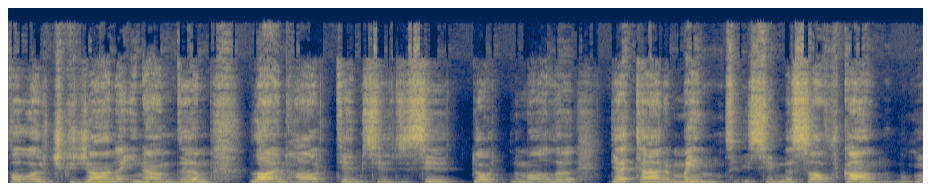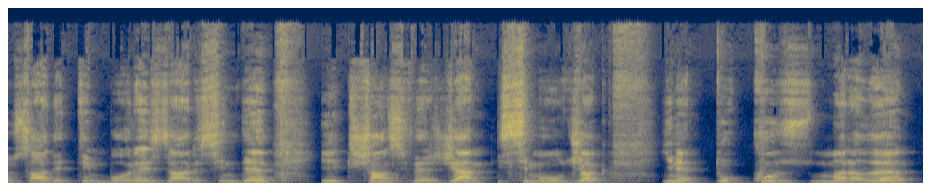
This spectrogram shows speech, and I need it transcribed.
favori çıkacağına inandığım Lionheart temsilcisi 4 numaralı Determined isimli safkan. Bugün Saadettin Borez dairesinde ilk şans vereceğim isim olacak. Yine 9 numaralı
